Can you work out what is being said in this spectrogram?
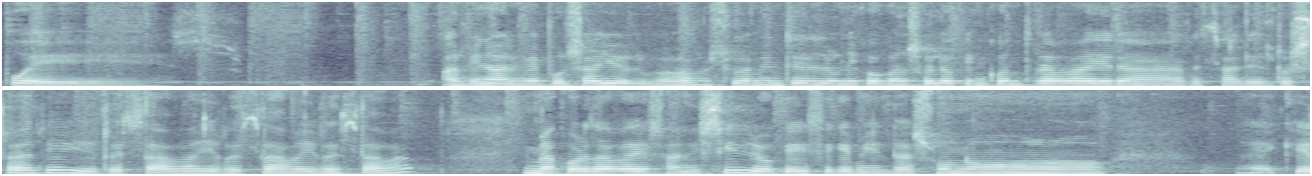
pues al final me puse llorar, solamente el único consuelo que encontraba era rezar el rosario y rezaba y rezaba y rezaba. Y me acordaba de San Isidro que dice que mientras uno eh, que,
